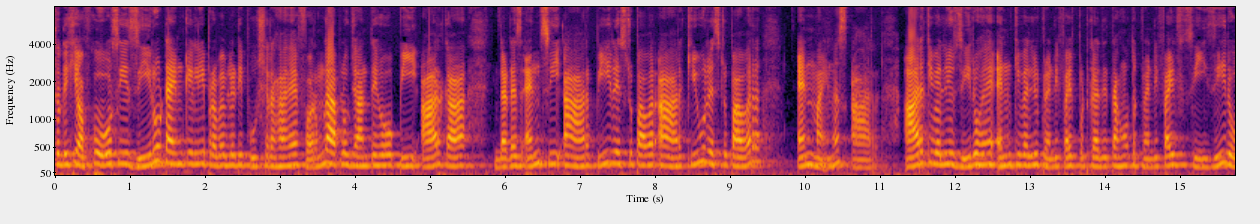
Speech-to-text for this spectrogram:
तो देखिए ऑफकोर्स ये ज़ीरो टाइम के लिए प्रोबेबिलिटी पूछ रहा है। फॉर्मूला आप लोग जानते हो पी आर का that is N C R P raise to power R Q raise to power N minus R R की वैल्यू ज़ीरो है एन की वैल्यू ट्वेंटी फाइव पुट कर देता हूँ तो twenty five C zero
